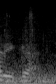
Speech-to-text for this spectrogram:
América.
